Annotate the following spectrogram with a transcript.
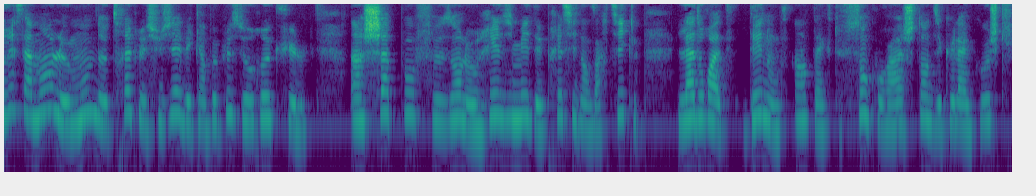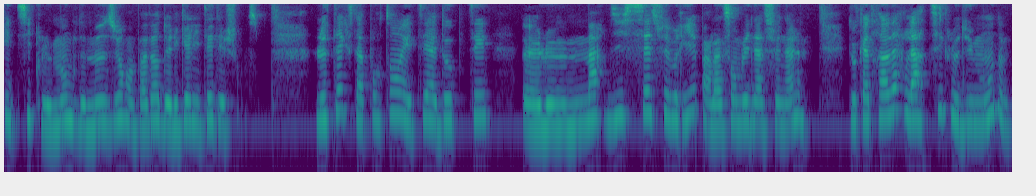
récemment, Le Monde traite le sujet avec un peu plus de recul. Un chapeau faisant le résumé des précédents articles, la droite dénonce un texte sans courage tandis que la gauche critique le manque de mesures en faveur de l'égalité des chances. Le texte a pourtant été adopté euh, le mardi 16 février par l'Assemblée nationale. Donc à travers l'article du Monde,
